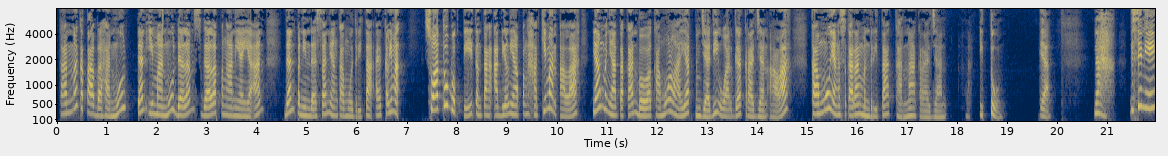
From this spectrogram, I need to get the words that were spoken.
karena ketabahanmu dan imanmu dalam segala penganiayaan dan penindasan yang kamu derita. Ayat kelima. Suatu bukti tentang adilnya penghakiman Allah yang menyatakan bahwa kamu layak menjadi warga kerajaan Allah, kamu yang sekarang menderita karena kerajaan Allah. Itu. Ya. Nah, di sini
